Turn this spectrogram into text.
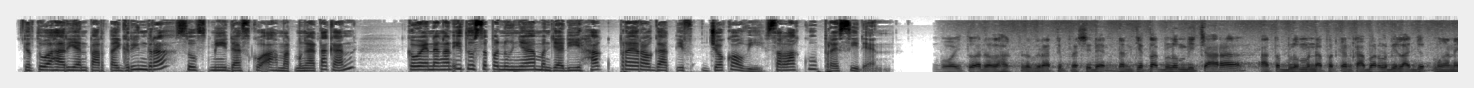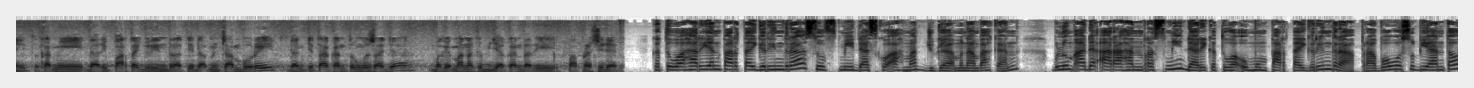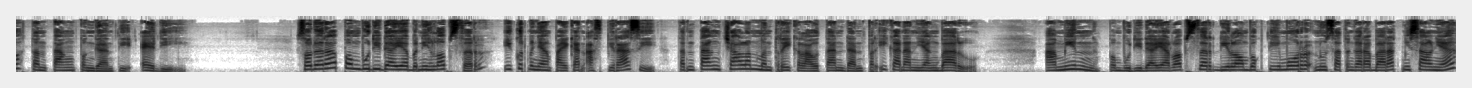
Ketua Harian Partai Gerindra, Sufmi Dasko Ahmad mengatakan, kewenangan itu sepenuhnya menjadi hak prerogatif Jokowi selaku presiden. bahwa itu adalah hak prerogatif presiden dan kita belum bicara atau belum mendapatkan kabar lebih lanjut mengenai itu. Kami dari Partai Gerindra tidak mencampuri dan kita akan tunggu saja bagaimana kebijakan dari Pak Presiden. Ketua Harian Partai Gerindra Sufmi Dasko Ahmad juga menambahkan, belum ada arahan resmi dari Ketua Umum Partai Gerindra Prabowo Subianto tentang pengganti Edi. Saudara pembudidaya benih lobster ikut menyampaikan aspirasi tentang calon Menteri Kelautan dan Perikanan yang baru – Amin, pembudidaya lobster di Lombok Timur, Nusa Tenggara Barat misalnya,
